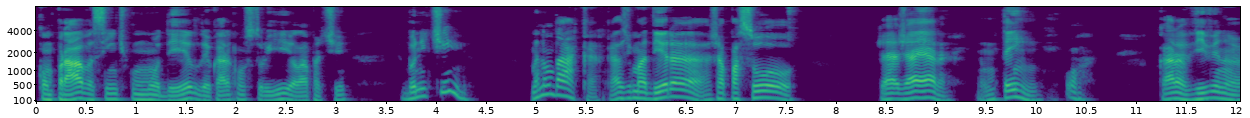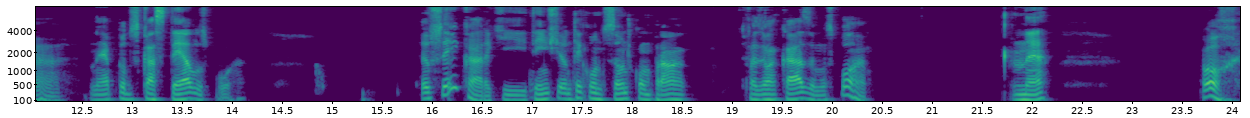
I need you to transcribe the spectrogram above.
Comprava assim, tipo um modelo, daí o cara construía lá pra ti. Bonitinho. Mas não dá, cara. Casa de madeira já passou. Já, já era. Não tem. Porra. O cara vive na, na época dos castelos, porra. Eu sei, cara, que tem gente que não tem condição de comprar, fazer uma casa, mas, porra. Né? Porra.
